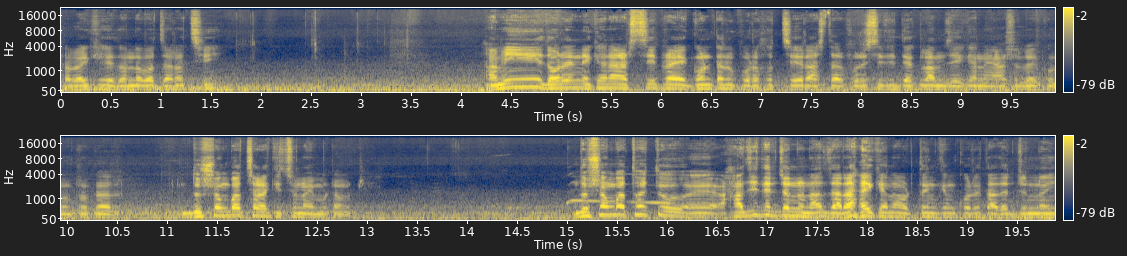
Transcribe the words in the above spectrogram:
সবাইকে ধন্যবাদ জানাচ্ছি। আমি ধরেন এখানে আসছি প্রায় এক ঘণ্টার উপরে হচ্ছে রাস্তার পরিস্থিতি। দেখলাম যে এখানে আসলে কোনো প্রকার দুঃসংবাদ ছাড়া কিছু নাই মোটামুটি। দুঃসংবাদ হয়তো হাজিদের জন্য না, যারা এখানে অর্থ ইনকাম করে তাদের জন্যই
